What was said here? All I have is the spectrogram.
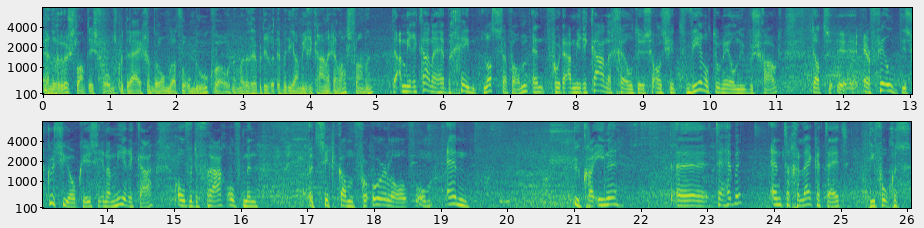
En Rusland is voor ons bedreigender omdat we om de hoek wonen. Maar dat hebben die, hebben die Amerikanen geen last van. Hè? De Amerikanen hebben geen last daarvan. En voor de Amerikanen geldt dus, als je het wereldtoneel nu beschouwt, dat eh, er veel discussie ook is in Amerika over de vraag of men het zich kan veroorloven om en Oekraïne te hebben. En tegelijkertijd die volgens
